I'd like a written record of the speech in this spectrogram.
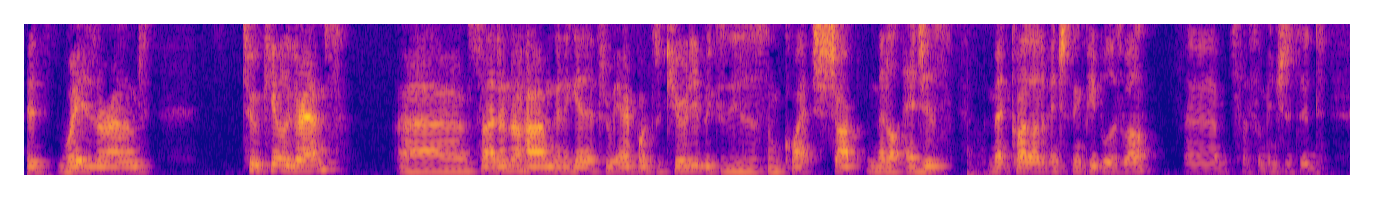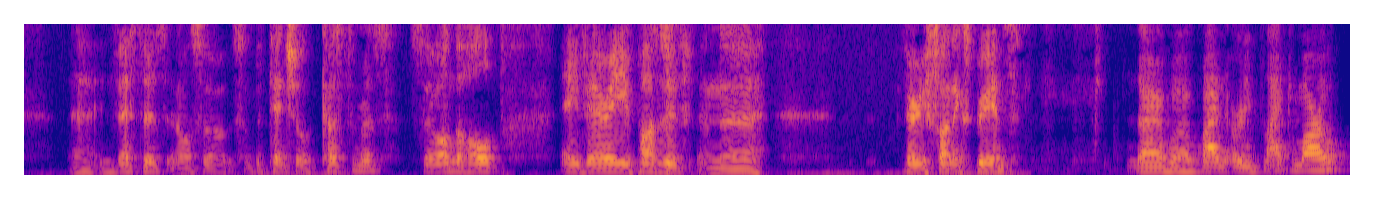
It weighs around two kilograms. Uh, so I don't know how I'm gonna get it through airport security because these are some quite sharp metal edges. Met quite a lot of interesting people as well. Um, so some interested uh, investors and also some potential customers. So on the whole, a very positive and uh, very fun experience. I have uh, quite an early flight tomorrow,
